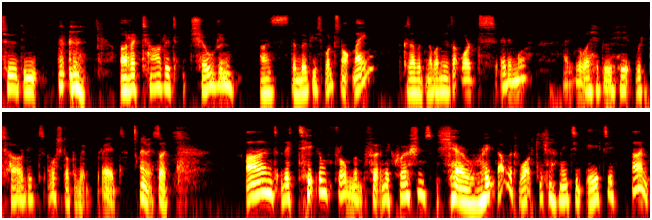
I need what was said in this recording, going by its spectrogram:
to the retarded children as the movie's words, not mine, because I would never use that word anymore. I really do oh, hate retarded. I was talking about bread. Anyway, sorry. And they take them from them without any questions. Yeah, right, that would work even in 1980. And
